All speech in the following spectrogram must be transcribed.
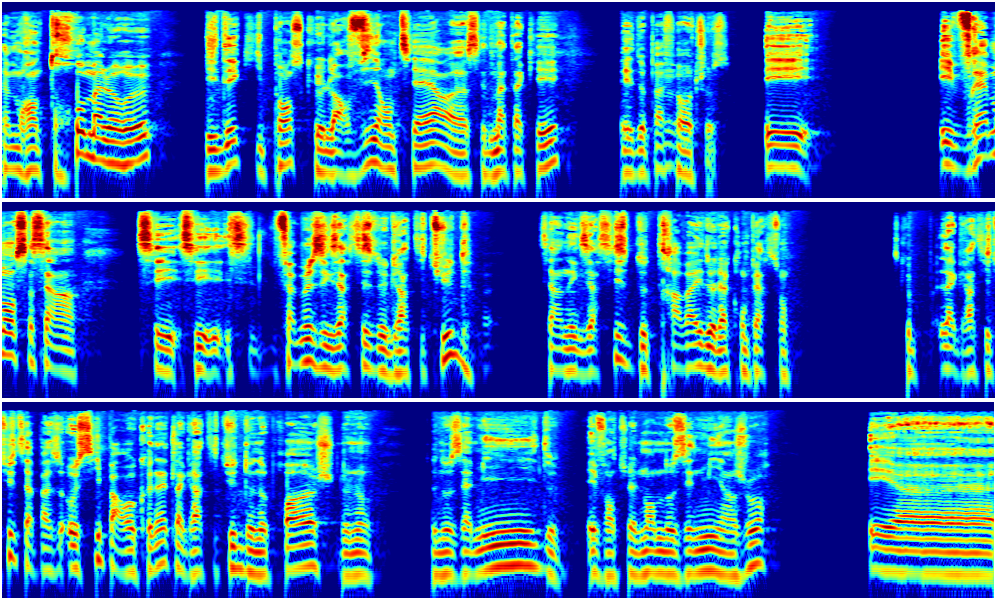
Ça me rend trop malheureux l'idée qu'ils pensent que leur vie entière, euh, c'est de m'attaquer et de pas faire autre chose. Et, et vraiment, ça, c'est un, c'est, le fameux exercice de gratitude. C'est un exercice de travail de la conversion. Parce que la gratitude, ça passe aussi par reconnaître la gratitude de nos proches, de nos, amis, éventuellement de nos ennemis un jour. Et, euh,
